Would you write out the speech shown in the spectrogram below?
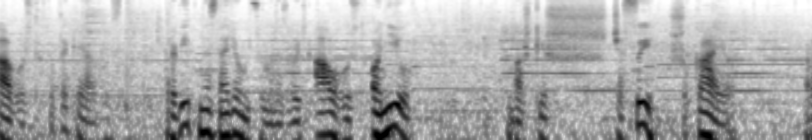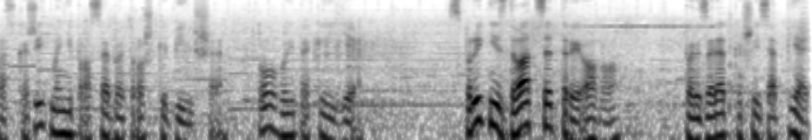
Август. Хто такий Август? Привіт, незнайомцю. Мене звуть Август Оніл. Важкі ж часи шукаю. Розкажіть мені про себе трошки більше. Хто ви такий є? Спритність 23, ого. Перезарядка 65,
